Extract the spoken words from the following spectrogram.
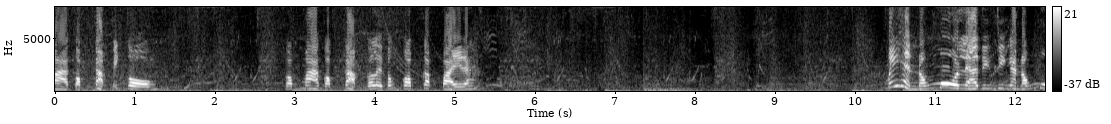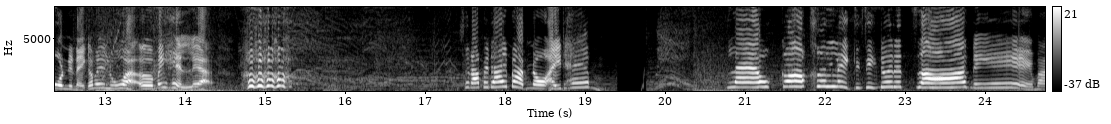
มาก๊อปกลับไม่โกง ก๊อปมาก๊อปกลับก็เลยต้องก๊อปกลับไปนะ ไม่เห็นน้องมูลเลยจริง ๆอะน้องมูลอยู่ไหนก็ไม่รู้อะเออไม่เห็นเลยอะชนะไปได้แบบ no item แล้วก็ขึ้นเหล็กจริง ๆ ด้วยนะจ๊ะ นี่ มา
